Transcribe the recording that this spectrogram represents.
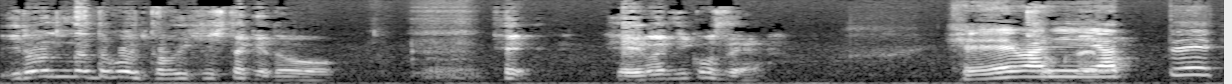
いろんなところに飛び火したけど、へ平和に行こうぜ平和にやって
